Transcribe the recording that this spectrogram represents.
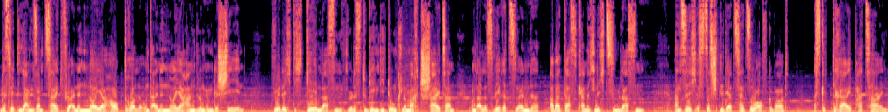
Und es wird langsam Zeit für eine neue Hauptrolle und eine neue Handlung im Geschehen. Würde ich dich gehen lassen, würdest du gegen die dunkle Macht scheitern und alles wäre zu Ende. Aber das kann ich nicht zulassen. An sich ist das Spiel derzeit so aufgebaut. Es gibt drei Parteien.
